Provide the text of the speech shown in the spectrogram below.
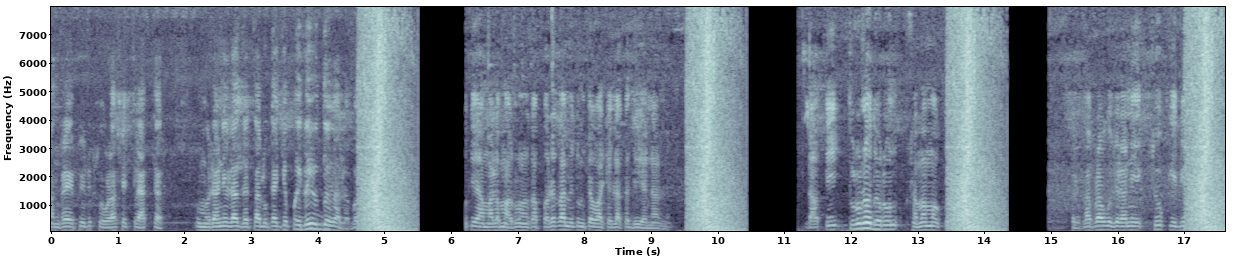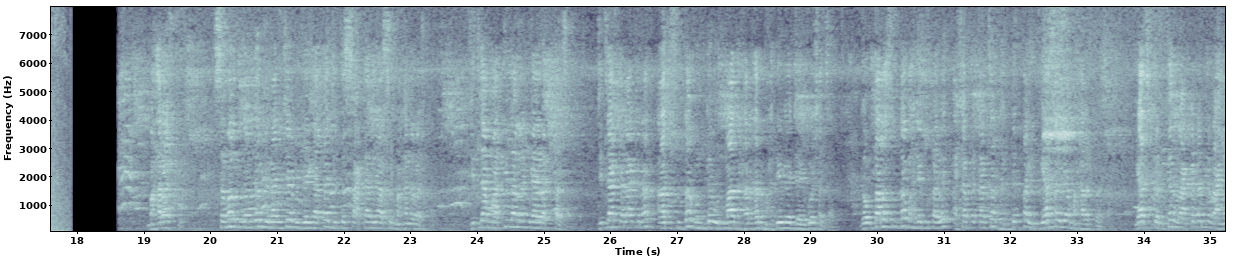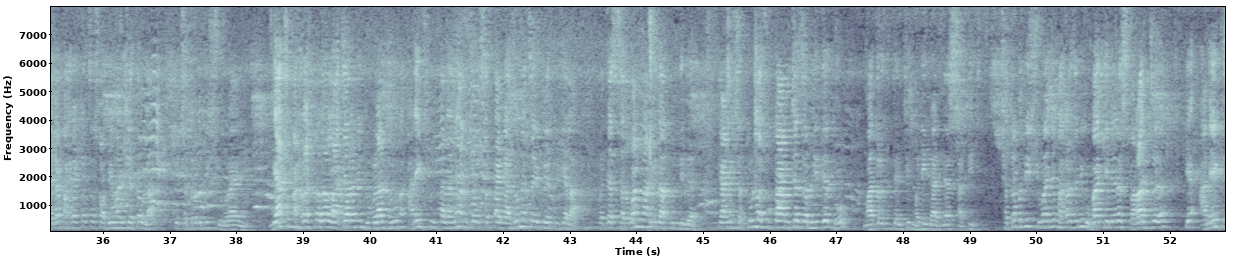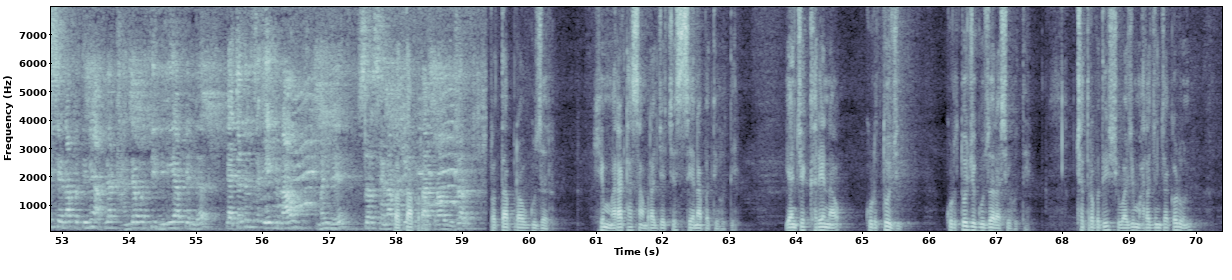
पंधरा एप्रिल सोळाशे त्र्याहत्तर. उमराणीला जत तालुक्याचे पहिलं युद्ध झालं. बरं की आम्हाला मारू नका. परत आम्ही तुमच्या वाटेला कधी येणार नाही. दाती तृण धरून क्षमा मग प्रतापराव गुजराने एक चूक केली. महाराष्ट्र. समर्थ वीरांच्या विजयगाथा जिथं साकारल्या असं महान राष्ट्र जिथल्या मातीला रंग आहे रक्ताचा. जिथल्या कणाकणात आज सुद्धा घुमतोय उन्माद हर हर महादेव या जयघोषाचा. गवताला सुद्धा भाले फुटावेत अशा प्रकारचा धगधगता इतिहास आहे या महाराष्ट्राचा. याच कणखर राकट आणि रांगड्या महाराष्ट्राचा स्वाभिमान चेतवला की छत्रपती शिवरायांनी. याच महाराष्ट्राला लाचार आणि दुबळा ठरून अनेक सुलतानाने आमच्यावर सत्ता गाजवण्याचाही प्रयत्न केला. पण त्या सर्वांना आम्ही दाखवून दिलं की आम्ही शत्रूला सुद्धा आमच्या जमिनी देतो मात्र ती त्यांची मढी काढण्यासाठीच छत्रपती शिवाजी महाराजांनी उभा केलेलं स्वराज्य हे अनेक सेनापतींनी आपल्या खांद्यावरती लिहिया केलं. त्याच्यातच एक नाव म्हणजे सरसेनापती प्रतापराव. प्रतापराव गुजर. प्रतापराव गुजर हे मराठा साम्राज्याचे सेनापती होते. यांचे खरे नाव कुडतोजी कुडतोजी गुजर असे होते. छत्रपती शिवाजी महाराजांच्याकडून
